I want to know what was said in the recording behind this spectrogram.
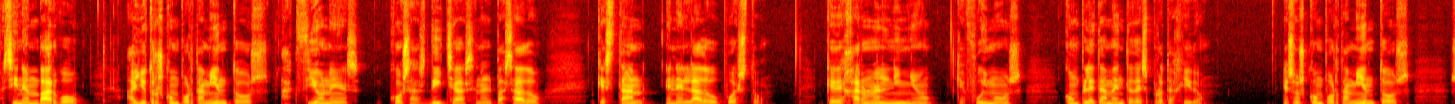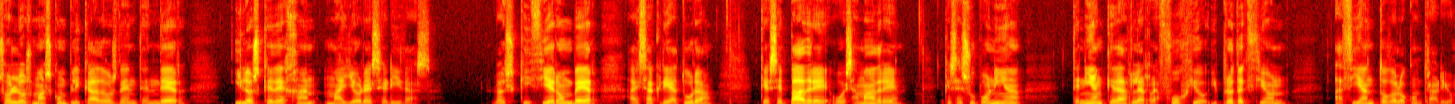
Sin embargo, hay otros comportamientos, acciones, cosas dichas en el pasado que están en el lado opuesto, que dejaron al niño, que fuimos, completamente desprotegido. Esos comportamientos son los más complicados de entender y los que dejan mayores heridas. Los que hicieron ver a esa criatura que ese padre o esa madre, que se suponía tenían que darle refugio y protección, hacían todo lo contrario.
